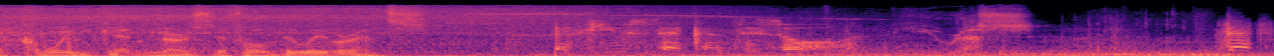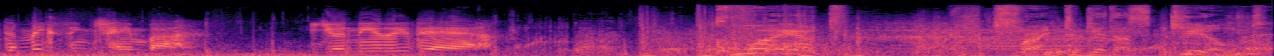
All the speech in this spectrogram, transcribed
A quick and merciful deliverance. A few seconds is all. Hear us. That's the mixing chamber. You're nearly there. Quiet! You're trying to get us killed.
